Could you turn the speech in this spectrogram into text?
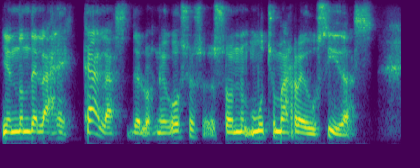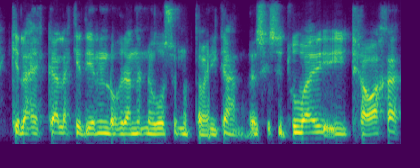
y en donde las escalas de los negocios son mucho más reducidas que las escalas que tienen los grandes negocios norteamericanos. Es decir, si tú vas y trabajas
